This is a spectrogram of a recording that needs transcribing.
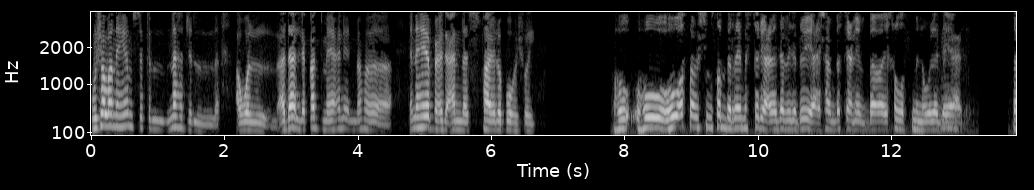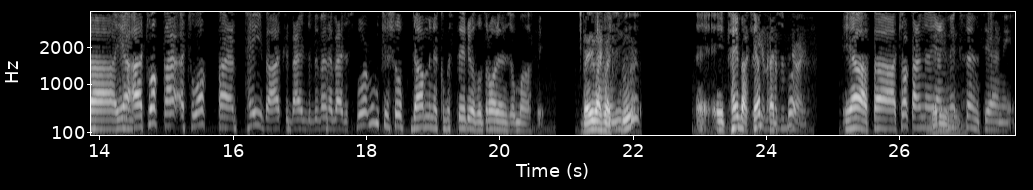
وإن شاء الله إنه يمسك النهج ال... أو الاداء اللي قدمه يعني انه إنه يبعد عن style أبوه شوي. هو هو هو أصلا مش مصبر ري مستريو على WW عشان بس يعني يخلص من ولده يعني. ف yeah أتوقع أتوقع Payback بعد بما إنه بعد أسبوع ممكن نشوف دومينيك ومستيريو ضد رولينز ومارفي Payback بعد أسبوع؟ back yep بعد أسبوع yeah فأتوقع إنه يعني make sense يعني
